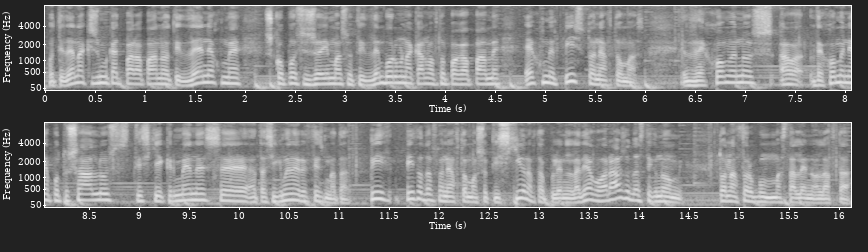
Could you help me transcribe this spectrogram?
ότι δεν αξίζουμε κάτι παραπάνω, ότι δεν έχουμε σκοπό στη ζωή μας, ότι δεν μπορούμε να κάνουμε αυτό που αγαπάμε. Έχουμε πείσει τον εαυτό μας. Δεχόμενοι από τους άλλους ε, τα συγκεκριμένα ερεθίσματα. Πείθοντας τον εαυτό μας ότι ισχύουν αυτά που λένε, δηλαδή αγοράζοντας τη γνώμη των ανθρώπων που μας τα λένε όλα αυτά.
